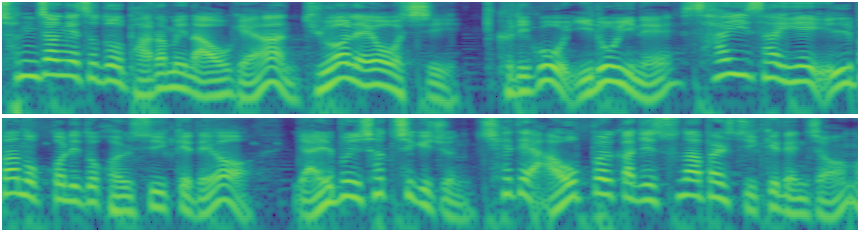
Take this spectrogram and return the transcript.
천장에서도 바람이 나오게 한 듀얼 에어워시 그리고 이로 인해 사이사이에 일반 옷걸이도 걸 수 있게 되어 얇은 셔츠 기준 최대 9벌까지 수납할 수 있게 된 점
